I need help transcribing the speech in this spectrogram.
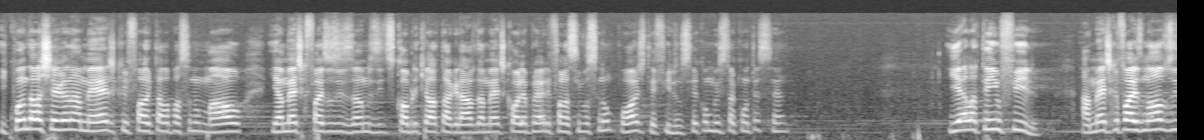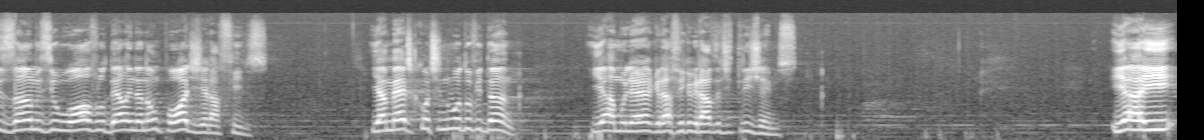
E quando ela chega na médica e fala que estava passando mal, e a médica faz os exames e descobre que ela está grávida, a médica olha para ela e fala assim: Você não pode ter filho, não sei como isso está acontecendo. E ela tem o filho. A médica faz novos exames e o óvulo dela ainda não pode gerar filhos. E a médica continua duvidando. E a mulher fica grávida de trigêmeos. E aí,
